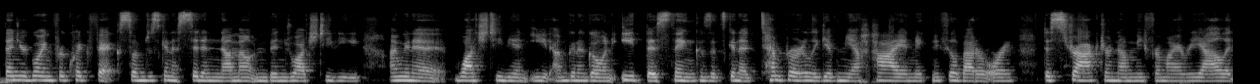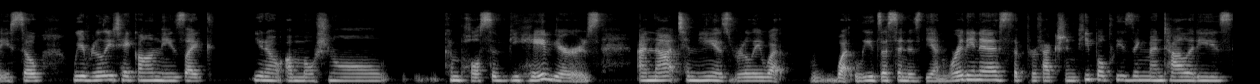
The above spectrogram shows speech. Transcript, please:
then you're going for quick fix. So I'm just going to sit and numb out and binge watch TV. I'm going to watch TV and eat. I'm going to go and eat this thing because it's going to temporarily give me a high and make me feel better or distract or numb me from my reality. So we really take on these like, you know, emotional compulsive behaviors. And that to me is really what what leads us in is the unworthiness, the perfection, people pleasing mentalities.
